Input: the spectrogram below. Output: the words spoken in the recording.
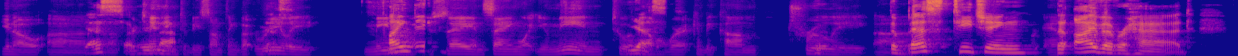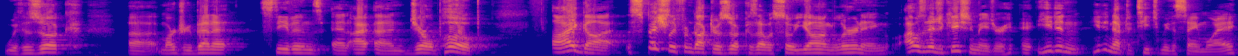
you know, uh, Yes, uh, pretending to be something, but Yes. really meaning Finding- what you say and saying what you mean to a Yes. level where it can become truly uh, the best teaching organic. that I've ever had with Zook, uh, Marjorie Bennett, Stevens, and I, and Gerald Pope, I got especially from Dr. Zook because I was so young learning. I was an education major. He didn't he didn't have to teach me the same way.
